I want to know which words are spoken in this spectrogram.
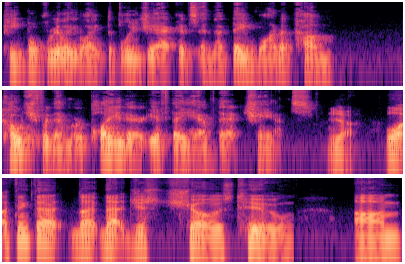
people really like the Blue Jackets and that they want to come coach for them or play there if they have that chance. Yeah. Well, I think that that that just shows too. Um,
